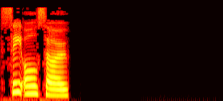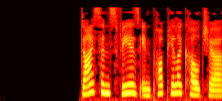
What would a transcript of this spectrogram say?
See also Dyson spheres in popular culture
